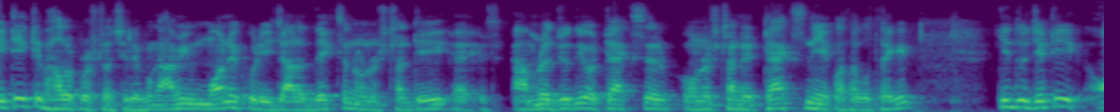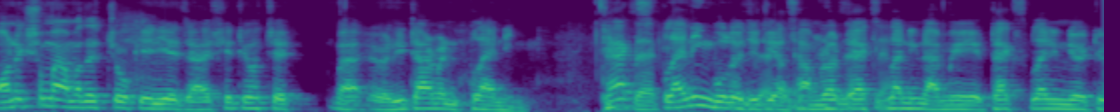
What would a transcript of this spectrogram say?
এটি একটি ভালো প্রশ্ন ছিল এবং আমি মনে করি যারা দেখছেন অনুষ্ঠানটি আমরা যদিও ট্যাক্সের অনুষ্ঠানে ট্যাক্স নিয়ে কথা বলতে থাকি কিন্তু যেটি অনেক সময় আমাদের চোখ এড়িয়ে যায় সেটি হচ্ছে রিটায়ারমেন্ট প্ল্যানিং ট্যাক্স প্ল্যানিং বলে যেটি আছে আমরা ট্যাক্স প্ল্যানিং আমি ট্যাক্স প্ল্যানিং নিয়ে একটু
